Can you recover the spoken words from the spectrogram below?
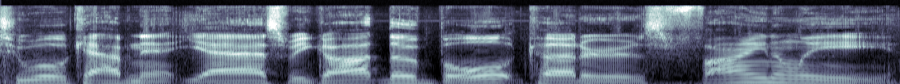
Tool cabinet. Yes, we got the bolt cutters. Finally.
